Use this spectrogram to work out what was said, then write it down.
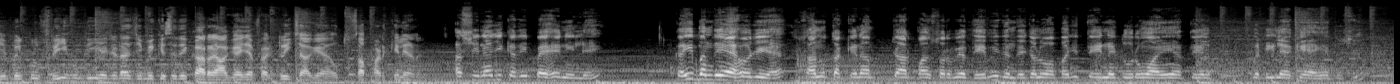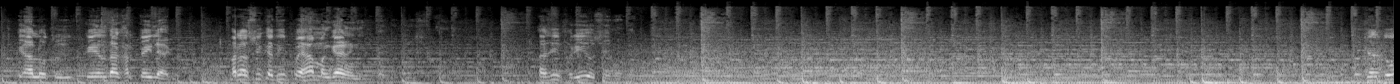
ਇਹ ਬਿਲਕੁਲ ਫ੍ਰੀ ਹੁੰਦੀ ਹੈ ਜਿਹੜਾ ਜਿਵੇਂ ਕਿਸੇ ਦੇ ਘਰ ਆ ਗਿਆ ਜਾਂ ਫੈਕਟਰੀ ਚ ਆ ਗਿਆ ਉੱਥੋਂ ਸਭ ਫੜ ਕੇ ਲਿਆਣਾ ਅਸੀਂ ਨਾ ਜੀ ਕਦੀ ਪੈਸੇ ਨਹੀਂ ਲਏ। ਕਈ ਬੰਦੇ ਇਹੋ ਜਿਹੇ ਆ ਸਾਨੂੰ ਧੱਕੇ ਨਾਲ 4-500 ਰੁਪਏ ਦੇ ਵੀ ਦਿੰਦੇ ਚਲੋ ਅੱਬਾ ਜੀ ਤੇਲ ਨੇ ਦੂਰੋਂ ਆਏ ਆ ਤੇਲ ਗੱਡੀ ਲੈ ਕੇ ਆਏ ਆ ਤੁਸੀਂ ਤੇ ਆ ਲਓ ਤੁਸੀਂ ਤੇਲ ਦਾ ਖਰਚਾ ਹੀ ਲੈ ਜਾਓ। ਪਰ ਅਸੀਂ ਕਦੀ ਪੈਸਾ ਮੰਗਿਆ ਨਹੀਂ। ਅਸੀਂ ਫ੍ਰੀ ਹੋ ਸੇਵਾ ਕਰਦੇ ਜਦੋਂ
